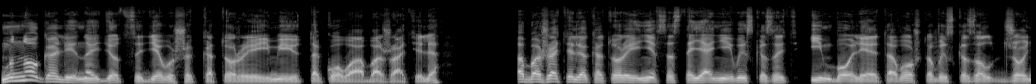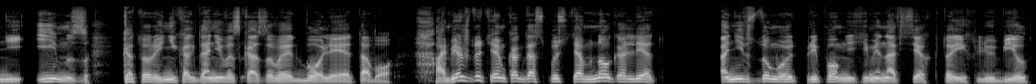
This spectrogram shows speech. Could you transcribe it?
много ли найдется девушек, которые имеют такого обожателя?» обожателя, который не в состоянии высказать им более того, что высказал Джонни Имс, который никогда не высказывает более того. А между тем, когда спустя много лет они вздумают припомнить имена всех, кто их любил,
